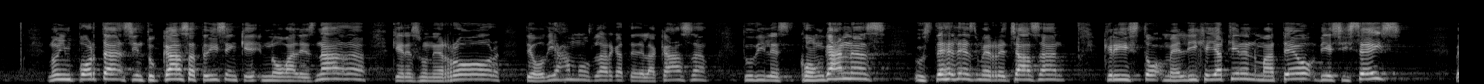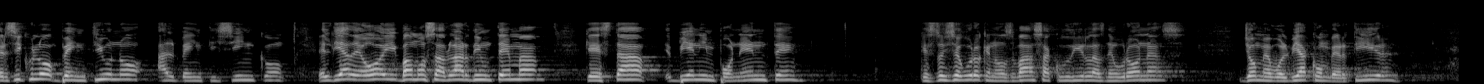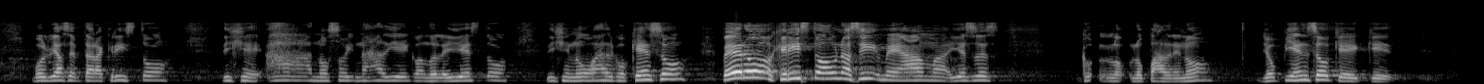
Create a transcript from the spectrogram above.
No importa si en tu casa te dicen que no vales nada, que eres un error, te odiamos, lárgate de la casa. Tú diles, con ganas, ustedes me rechazan, Cristo me elige. Ya tienen Mateo 16, versículo 21 al 25. El día de hoy vamos a hablar de un tema que está bien imponente, que estoy seguro que nos va a sacudir las neuronas. Yo me volví a convertir, volví a aceptar a Cristo. Dije, ah, no soy nadie. Cuando leí esto, dije, no valgo queso. Pero Cristo aún así me ama. Y eso es lo, padre, ¿no? Yo pienso que, que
